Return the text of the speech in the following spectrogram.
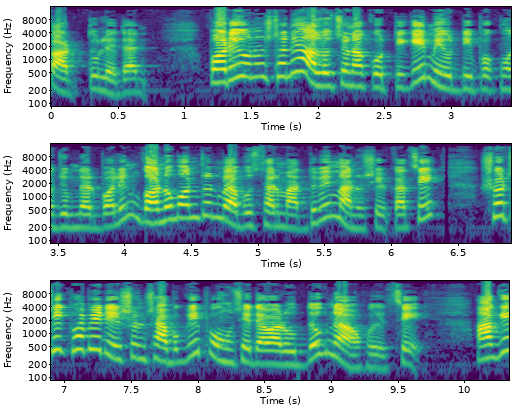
কার্ড তুলে দেন। পরে অনুষ্ঠানে আলোচনা করতে গিয়ে মেয়র দীপক মজুমদার বলেন, গণবন্টন ব্যবস্থার মাধ্যমে মানুষের কাছে সঠিকভাবে রেশন সামগ্রী পৌঁছে দেওয়ার উদ্যোগ নেওয়া হয়েছে। আগে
